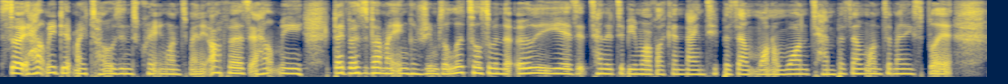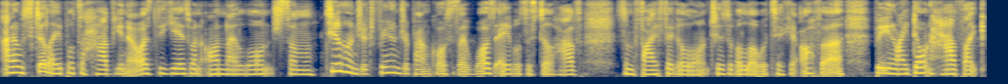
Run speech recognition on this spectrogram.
So so it helped me dip my toes into creating one to many offers. It helped me diversify my income streams a little. So in the earlier years, it tended to be more of like a 90% one on one, 10% one to many split. And I was still able to have, you know, as the years went on, I launched some 200, 300 pound courses. I was able to still have some five figure launches of a lower ticket offer. But, you know, I don't have like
